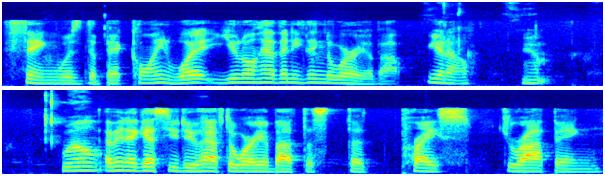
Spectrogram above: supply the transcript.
thing was the Bitcoin, what you don't have anything to worry about, you know. Yep. Well, I mean, I guess you do have to worry about the the price dropping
